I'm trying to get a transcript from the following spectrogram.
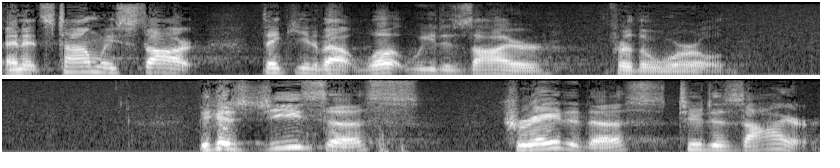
and it's time we start thinking about what we desire for the world. Because Jesus created us to desire.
